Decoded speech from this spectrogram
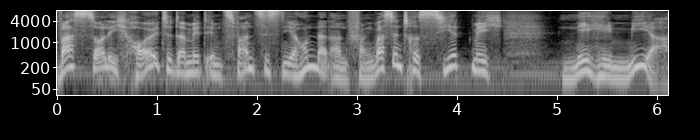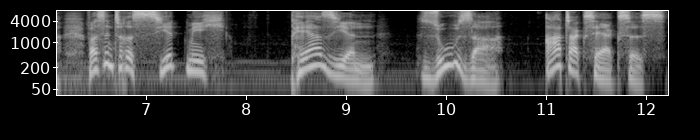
Was soll ich heute damit im 20. Jahrhundert anfangen? Was interessiert mich Nehemia? Was interessiert mich Persien, Susa, Artaxerxes,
